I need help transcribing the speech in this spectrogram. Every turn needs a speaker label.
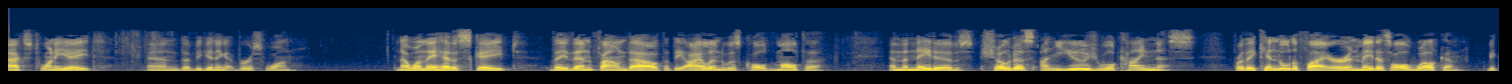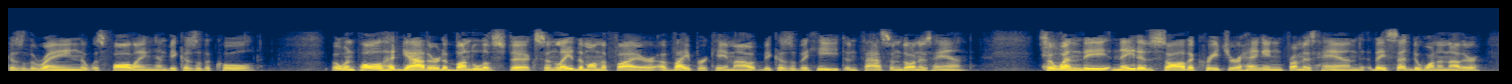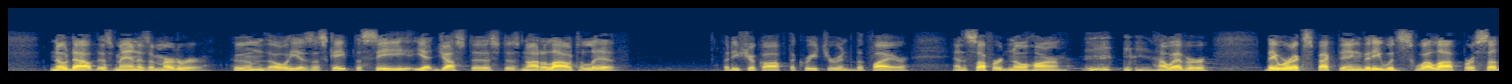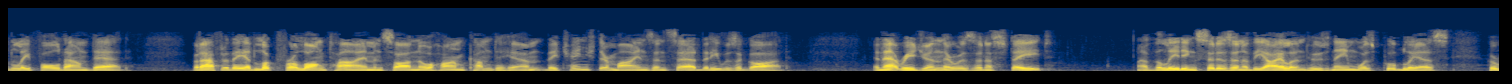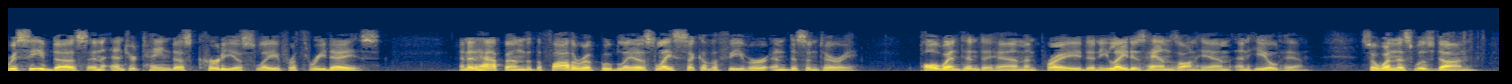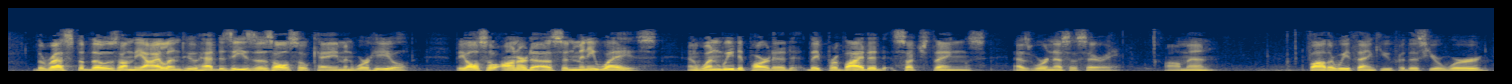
Speaker 1: Acts 28, and uh, beginning at verse 1. Now, when they had escaped, they then found out that the island was called Malta, and the natives showed us unusual kindness, for they kindled a fire and made us all welcome, because of the rain that was falling and because of the cold. But when Paul had gathered a bundle of sticks and laid them on the fire, a viper came out because of the heat and fastened on his hand. So when the natives saw the creature hanging from his hand, they said to one another, No doubt this man is a murderer, whom, though he has escaped the sea, yet justice does not allow to live. But he shook off the creature into the fire and suffered no harm. However, they were expecting that he would swell up or suddenly fall down dead. But after they had looked for a long time and saw no harm come to him, they changed their minds and said that he was a god. In that region there was an estate of the leading citizen of the island, whose name was Publius, who received us and entertained us courteously for three days. And it happened that the father of Publius lay sick of a fever and dysentery. Paul went into him and prayed, and he laid his hands on him and healed him. So when this was done, the rest of those on the island who had diseases also came and were healed. They also honored us in many ways, and when we departed, they provided such things as were necessary. Amen. Father, we thank you for this, your word.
